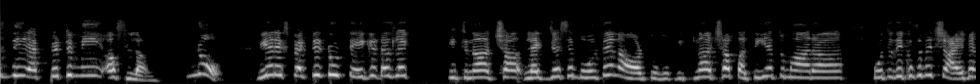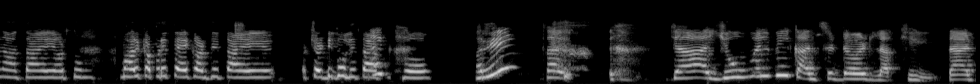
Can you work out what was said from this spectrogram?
is the epitome of love. No, we are expected to take it as like इतना अच्छा लाइक जैसे बोलते हैं ना औरतों को इतना अच्छा पति है तुम्हारा वो तो देखो तुम्हें चाय बनाता है और तुम तुम्हारे कपड़े तय कर देता है और चड्डी धो लेता है Like, yeah, you will be considered lucky that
